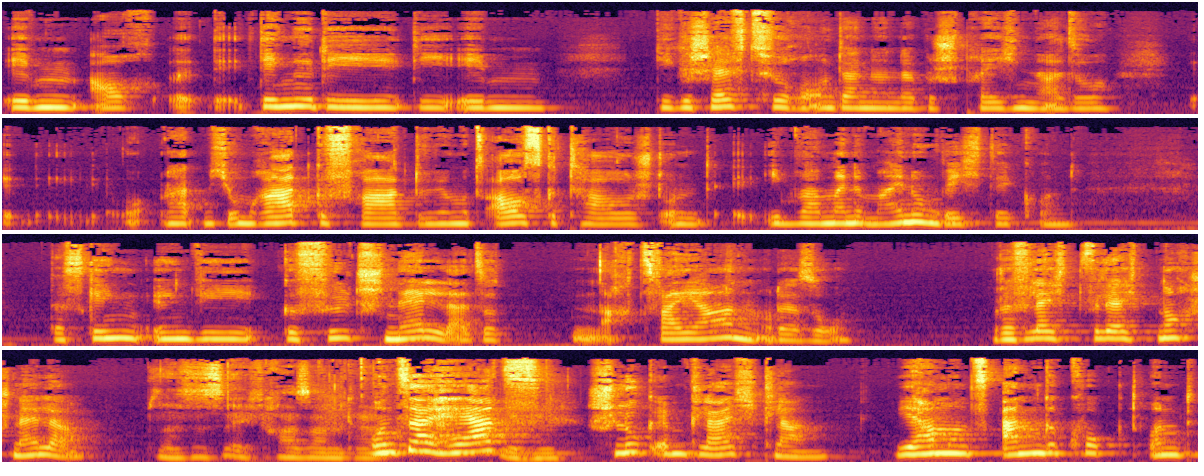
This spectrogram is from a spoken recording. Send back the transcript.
eben auch äh, Dinge, die die eben die Geschäftsführer untereinander besprechen. Also äh, hat mich um Rat gefragt und wir haben uns ausgetauscht und ihm war meine Meinung wichtig und das ging irgendwie gefühlt schnell, also nach zwei Jahren oder so. Oder vielleicht, vielleicht noch schneller. Das ist echt rasant. Ja. Unser Herz schlug im Gleichklang. Wir haben uns angeguckt und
